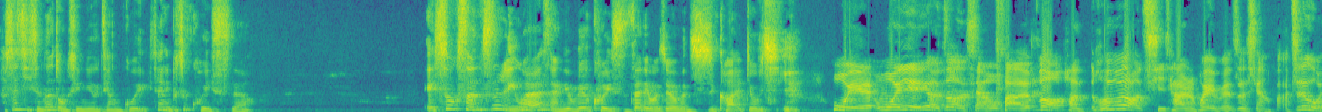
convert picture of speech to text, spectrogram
可是其实那东西没有这样贵，这样你不是亏死啊？哎，送生日礼物还要想有没有亏死，这点我觉得很奇怪，对不起。我也我也有这种想法，不懂很会不会其他人会有没有这个想法？就是我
